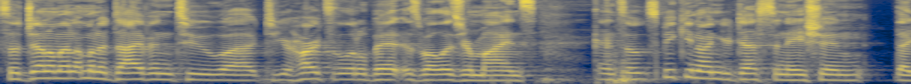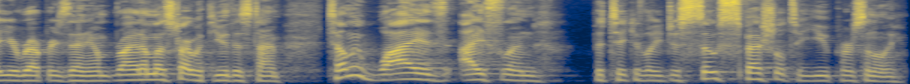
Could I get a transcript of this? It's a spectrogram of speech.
So, gentlemen, I'm going to dive into uh, to your hearts a little bit as well as your minds. And so, speaking on your destination that you're representing, Ryan, I'm going to start with you this time. Tell me why is Iceland particularly just so special to you personally?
